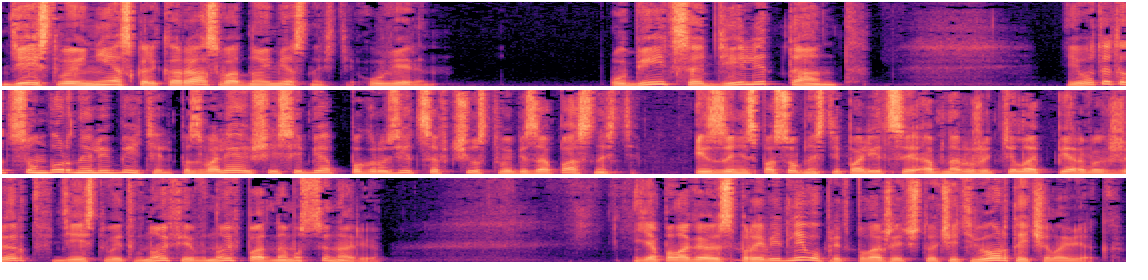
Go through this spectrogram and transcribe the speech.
действуя несколько раз в одной местности, уверен. Убийца — дилетант. И вот этот сумбурный любитель, позволяющий себе погрузиться в чувство безопасности из-за неспособности полиции обнаружить тела первых жертв, действует вновь и вновь по одному сценарию. Я полагаю, справедливо предположить, что четвертый человек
